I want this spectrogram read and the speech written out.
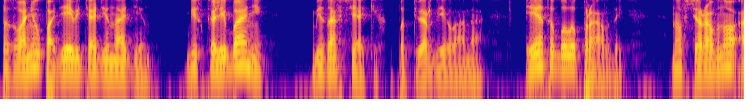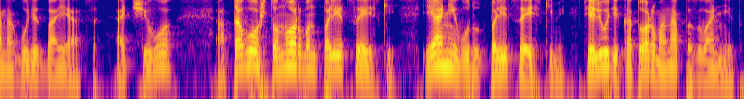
позвоню по 911. Без колебаний? Безо всяких, подтвердила она. И это было правдой. Но все равно она будет бояться. От чего? От того, что Норман полицейский, и они будут полицейскими, те люди, которым она позвонит.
